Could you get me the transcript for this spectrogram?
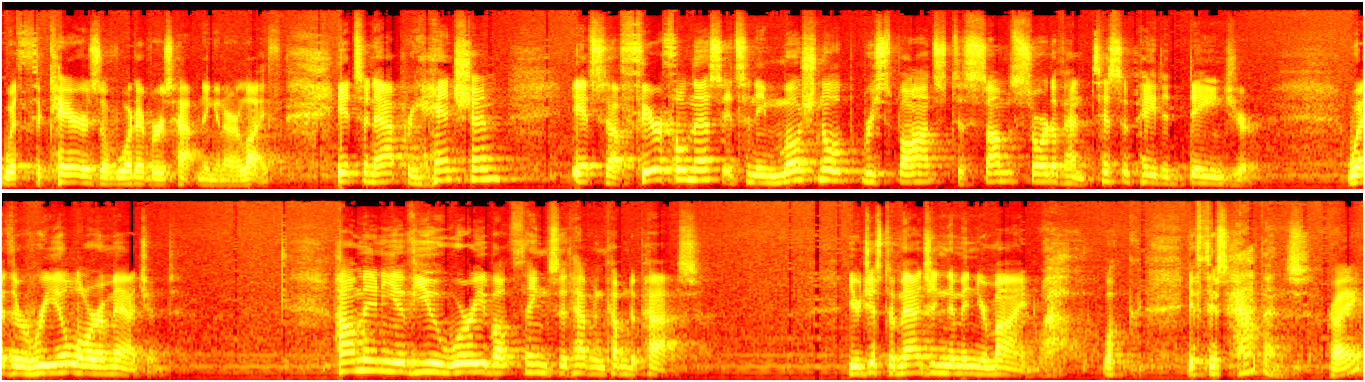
with the cares of whatever is happening in our life. It's an apprehension, it's a fearfulness, it's an emotional response to some sort of anticipated danger, whether real or imagined. How many of you worry about things that haven't come to pass? You're just imagining them in your mind. Wow, what if this happens, right?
